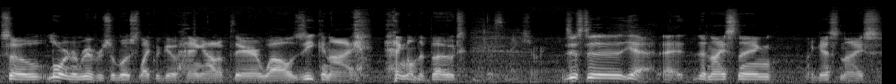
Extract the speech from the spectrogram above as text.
so Lauren and Rivers will most likely go hang out up there while Zeke and I hang on the boat. Just make sure. Just uh, yeah, uh, the nice thing, I guess, nice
